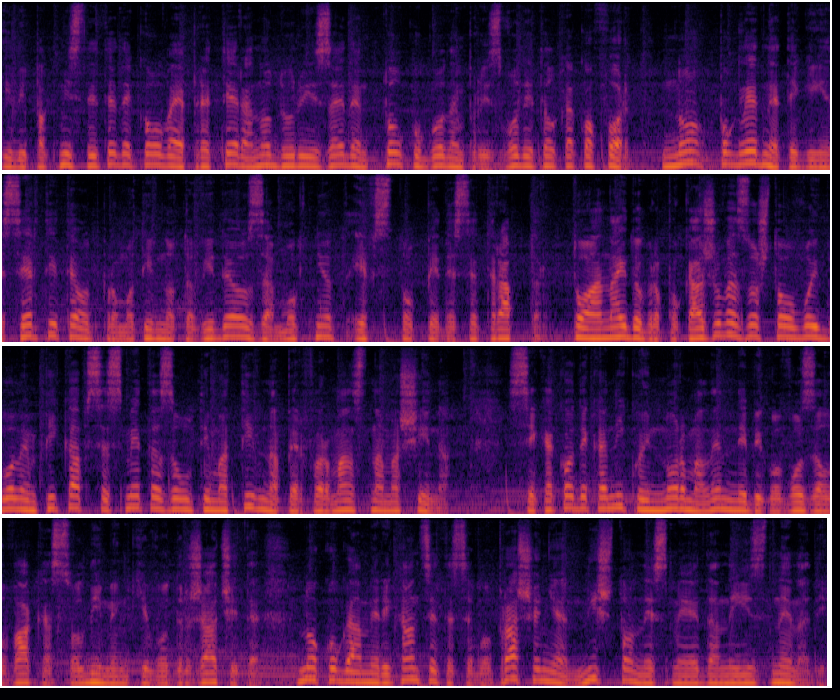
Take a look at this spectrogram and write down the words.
или пак мислите дека ова е претерано дури и за еден толку годен производител како Форд. Но погледнете ги инсертите од промотивното видео за мокниот F-150 Raptor. Тоа најдобро покажува зошто овој голем пикап се смета за ултимативна перформансна машина. Секако дека никој нормален не би го возел вака со лименки во држачите, но кога американците се во прашање, ништо не смее да не изненади.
